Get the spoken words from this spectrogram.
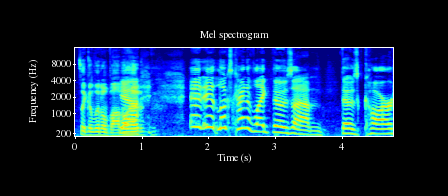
it's like a little Yeah. bobblehead. It, it looks kind of like those um those car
